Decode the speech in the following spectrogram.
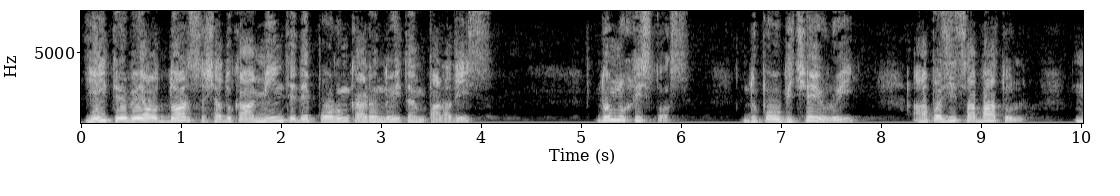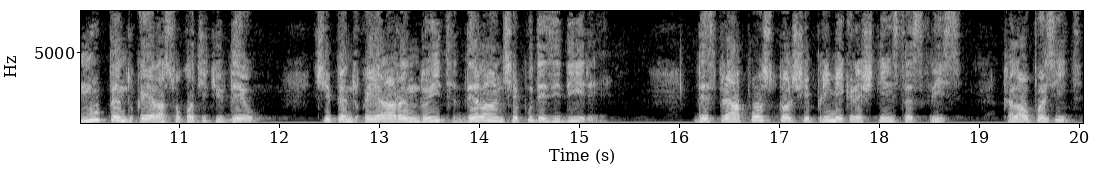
Ei trebuiau doar să-și aducă aminte de porunca rânduită în paradis. Domnul Hristos, după obiceiul lui, a păzit sabatul, nu pentru că era socotit iudeu, ci pentru că era rânduit de la început de zidire. Despre apostol și primii creștini stă scris că l-au păzit.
